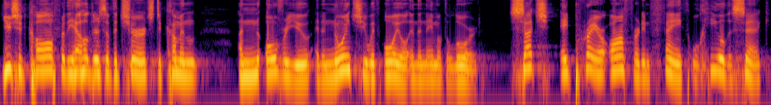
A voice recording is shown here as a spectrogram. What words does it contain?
You should call for the elders of the church to come in, over you and anoint you with oil in the name of the Lord. Such a prayer offered in faith will heal the sick,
